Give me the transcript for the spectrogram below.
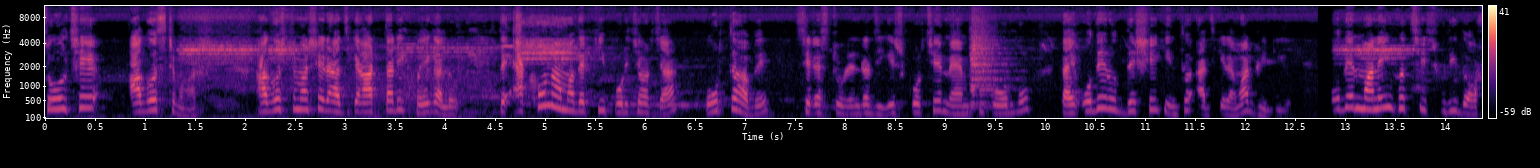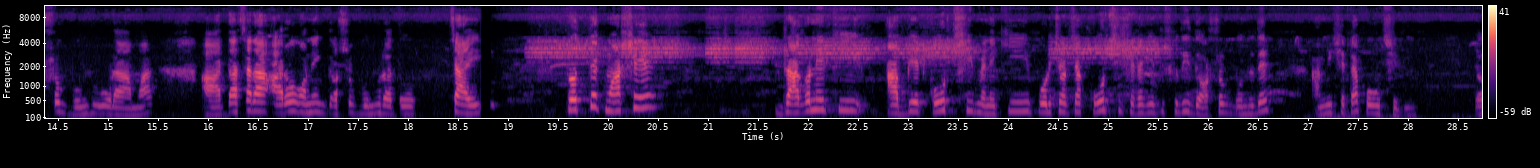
চলছে আগস্ট মাস। আগস্ট মাসের আজকে আট তারিখ হয়ে গেল। তো এখন আমাদের কি পরিচর্যা করতে হবে সেটা স্টুডেন্টরা জিজ্ঞেস করছে ম্যাম কি করব? তাই ওদের উদ্দেশ্যেই কিন্তু আজকের আমার ভিডিও ওদের মানেই হচ্ছে শুধু দর্শক বন্ধু ওরা আমার। আর তাছাড়া আরও অনেক দর্শক বন্ধুরা তো চাই। প্রত্যেক মাসে ড্রাগনের কি আপডেট করছি মানে কি পরিচর্যা করছি সেটা কিন্তু শুধু দর্শক বন্ধুদের আমি সেটা পৌঁছে দিই। তো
